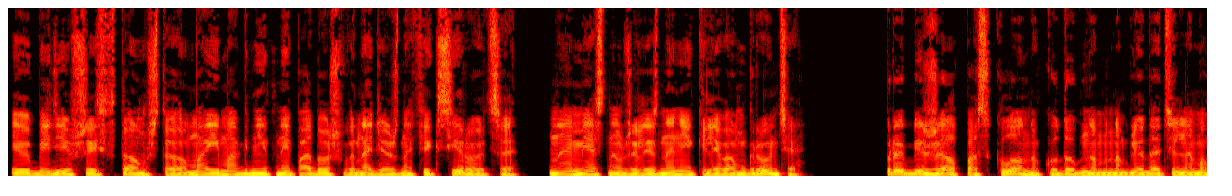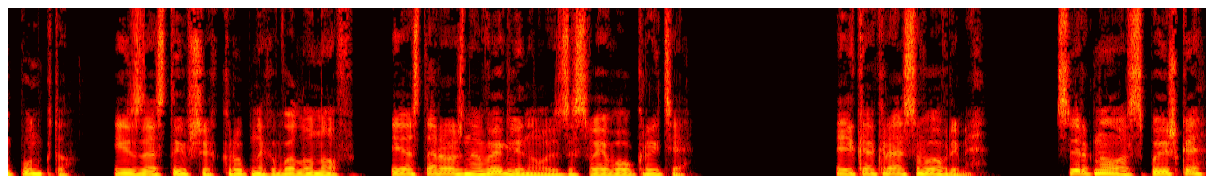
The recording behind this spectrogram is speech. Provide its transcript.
и, убедившись в том, что мои магнитные подошвы надежно фиксируются на местном железноникелевом грунте, пробежал по склону к удобному наблюдательному пункту из застывших крупных валунов и осторожно выглянул из-за своего укрытия. И как раз вовремя. Сверкнула вспышка,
